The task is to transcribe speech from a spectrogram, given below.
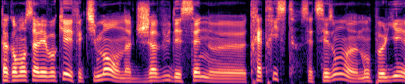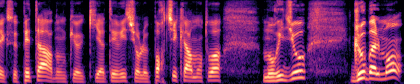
Tu as commencé à l'évoquer, effectivement, on a déjà vu des scènes euh, très tristes cette saison. Euh, Montpellier avec ce pétard donc, euh, qui atterrit sur le portier clermontois Moridio. Globalement,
